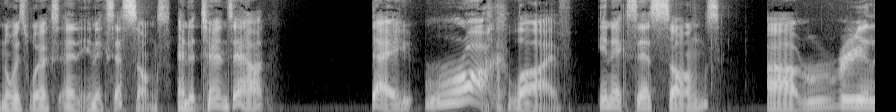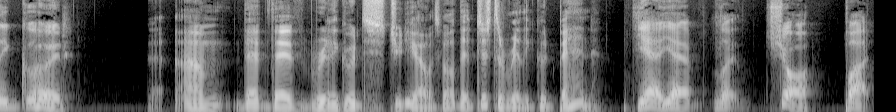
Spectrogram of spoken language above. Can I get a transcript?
Noiseworks and INXS songs. And it turns out they rock live. INXS songs are really good. Um, they're they're really good studio as well. They're just a really good band. Yeah, yeah. Look, sure, but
